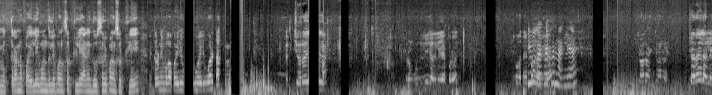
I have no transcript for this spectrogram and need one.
मित्रांनो पहिली गुंजली पण सुटली आणि दुसरी पण सुटली. मित्रांनो बघा पहिली वर टाक. चरई गुंजली लागली आहे परत. ती बघा, ती बघा लागली पण लागली आहे. चराई चराई चराई लागले.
